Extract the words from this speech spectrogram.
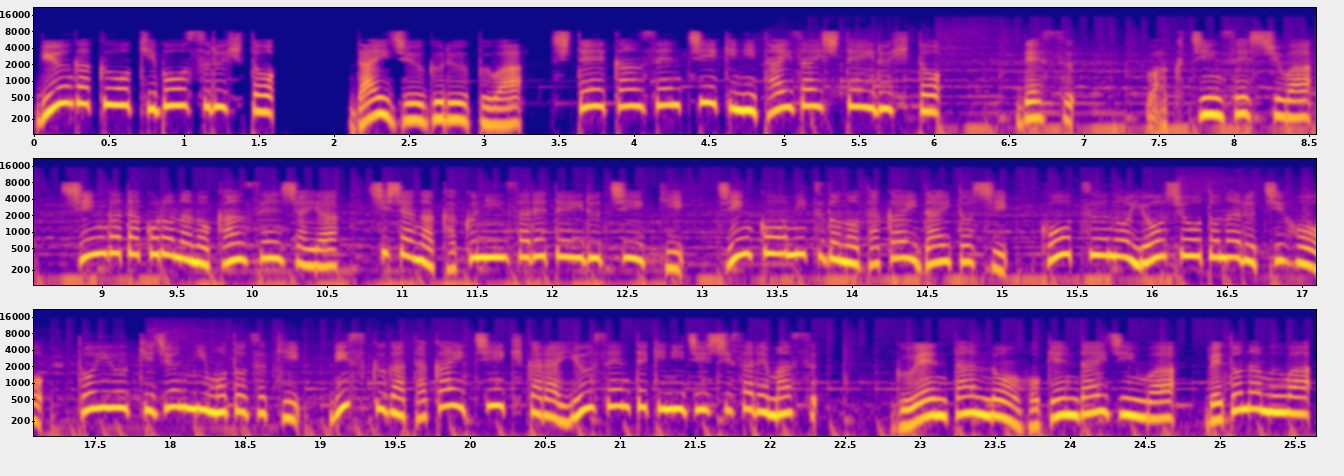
留学を希望する人。第10グループは指定感染地域に滞在している人です。ワクチン接種は新型コロナの感染者や死者が確認されている地域、人口密度の高い大都市、交通の要衝となる地方という基準に基づき、リスクが高い地域から優先的に実施されます。グエン・タンロン保健大臣は、ベトナムは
